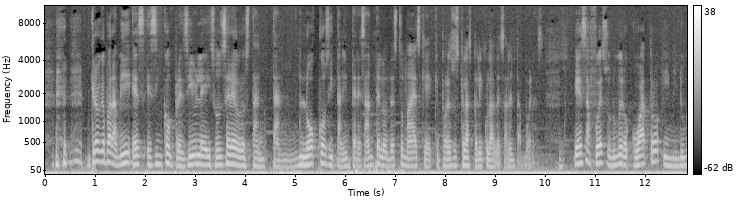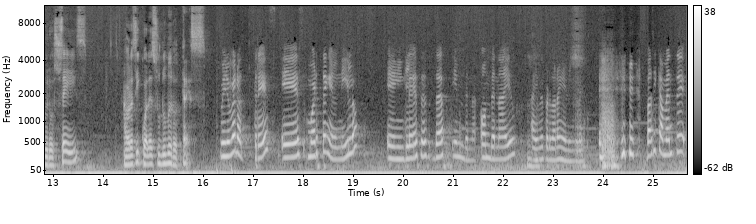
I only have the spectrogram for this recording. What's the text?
Creo que para mí es, es incomprensible y son cerebros tan, tan locos y tan interesantes los de estos madres que, que por eso es que las películas les salen tan buenas. Esa fue su número 4 y mi número 6. Ahora sí, ¿cuál es su número 3? Mi número 3 es Muerte en el Nilo. En inglés es Death in the, on the Nile. Ahí me perdonan el inglés. Básicamente,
